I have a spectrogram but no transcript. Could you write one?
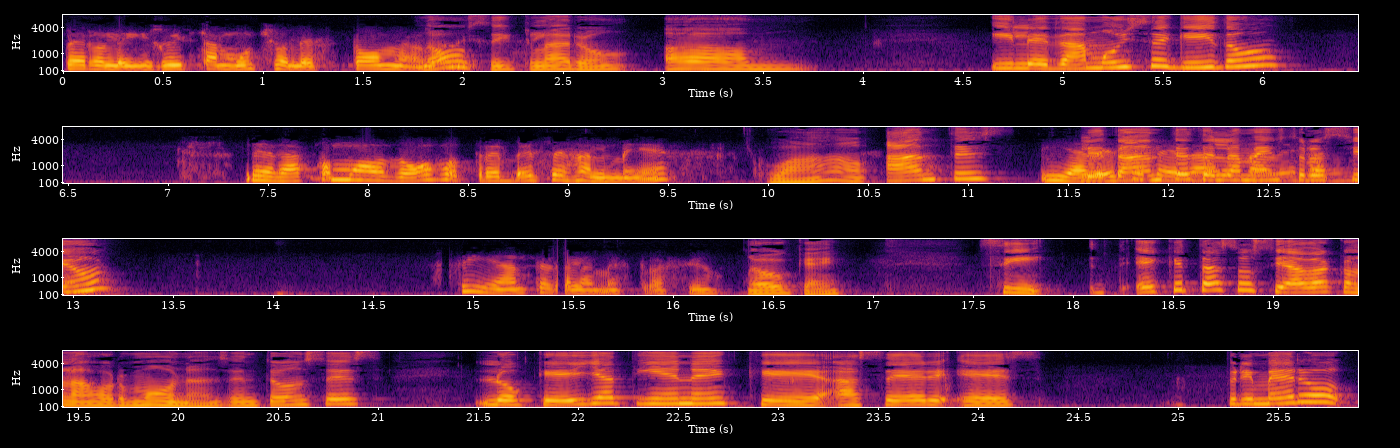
Pero le irrita mucho el estómago. No, sí, claro. Um, ¿Y le da muy seguido? Le da como dos o tres veces al mes. Wow. ¿Antes? ¿Le da antes de la menstruación? Sí, antes de la menstruación. Ok. Sí, es que está asociada con las hormonas. Entonces, lo que ella tiene que hacer es primero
